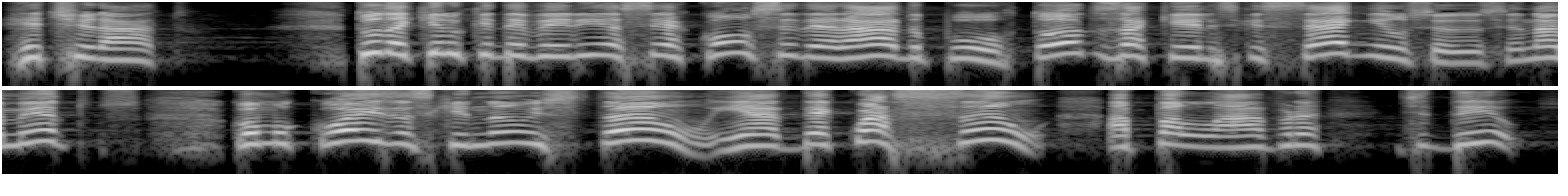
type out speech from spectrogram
retirado, tudo aquilo que deveria ser considerado por todos aqueles que seguem os seus ensinamentos como coisas que não estão em adequação à palavra de Deus.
